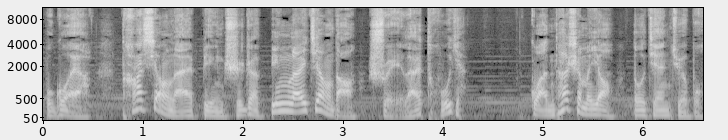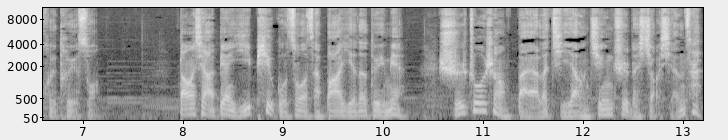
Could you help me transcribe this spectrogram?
不过呀，他向来秉持着兵来将挡，水来土掩，管他什么药，都坚决不会退缩。当下便一屁股坐在八爷的对面，石桌上摆了几样精致的小咸菜，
